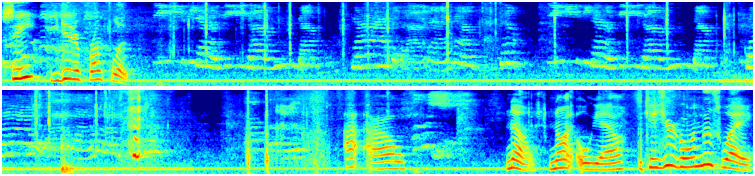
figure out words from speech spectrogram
See, he did a front flip. uh oh. No, not oh yeah, because you're going this way.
